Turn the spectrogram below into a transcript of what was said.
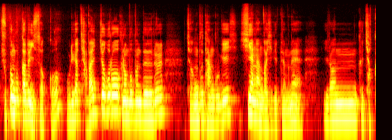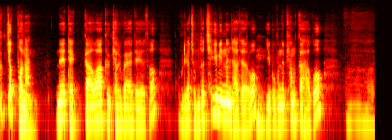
주권 국가도 있었고 우리가 자발적으로 그런 부분들을 정부 당국이 시행한 것이기 때문에 이런 그 적극적 번안의 대가와 그 결과에 대해서 우리가 좀 더 책임 있는 자세로 음. 이 부분을 평가하고 어,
